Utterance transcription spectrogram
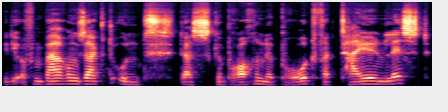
wie die Offenbarung sagt, und das gebrochene Brot verteilen lässt,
